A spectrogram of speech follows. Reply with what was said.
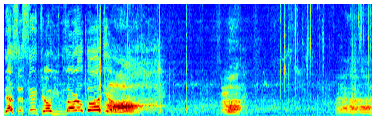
Necesito usar el baño. Ah. Ah. Ah.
